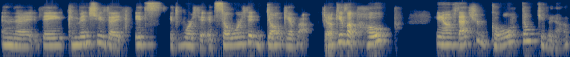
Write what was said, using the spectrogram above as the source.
and that they convince you that it's it's worth it. It's so worth it. Don't give up. Don't Yep. give up hope. You know, if that's your goal, don't give it up.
